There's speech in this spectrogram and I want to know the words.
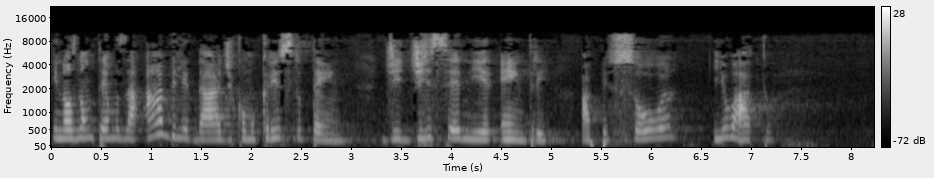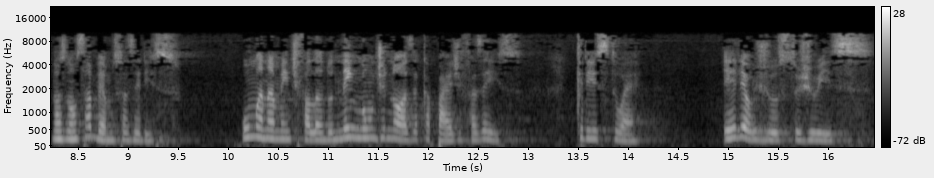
E nós não temos a habilidade como Cristo tem de discernir entre a pessoa e o ato. Nós não sabemos fazer isso. Humanamente falando, nenhum de nós é capaz de fazer isso. Cristo é. Ele é o justo juiz.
